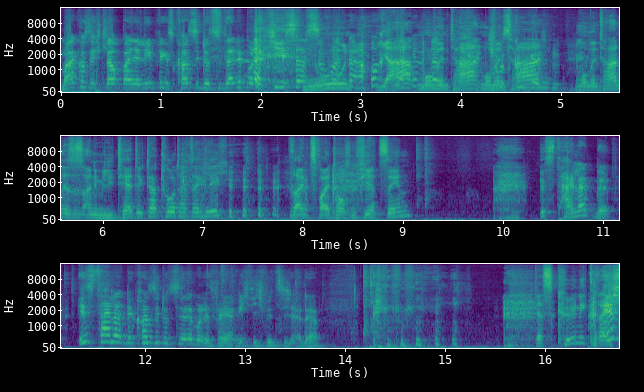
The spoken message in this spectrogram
Markus, ich glaube, meine Lieblingskonstitutionelle Monarchie ist das Nun, auch. ja, momentan, momentan, momentan ist es eine Militärdiktatur tatsächlich. Seit 2014. Ist Thailand eine, ist Thailand eine konstitutionelle Monarchie? Das wäre ja richtig witzig, Alter. Das Königreich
